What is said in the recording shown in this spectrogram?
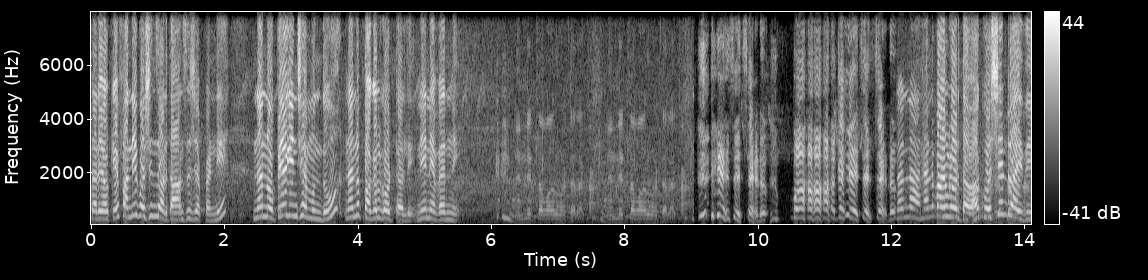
సరే ఓకే ఫన్నీ క్వశ్చన్స్ అడతా ఆన్సర్ చెప్పండి. నన్ను ఉపయోగించే ముందు నన్ను పగలగొట్టాలి. నేను ఎవరిని? నిన్నెట్లా మొదలు కొట్టాలక్క నిన్నెట్లా మొదలు కొట్టాలక్క వేసేసాడు. బాగా వేసేసాడు. నన్ను నన్ను పగలగొడతావా క్వశ్చన్ రా ఇది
